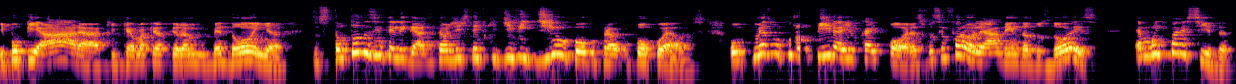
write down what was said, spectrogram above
Ipupiara, que, que é uma criatura medonha, estão todas interligadas, então a gente teve que dividir um pouco, pra, um pouco elas. O mesmo Curupira e o Caipora, se você for olhar a lenda dos dois, é muito parecida.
